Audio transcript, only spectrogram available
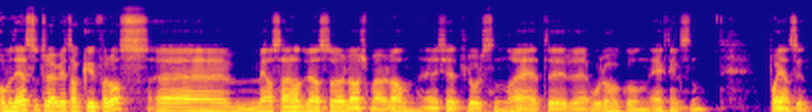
og med det så tror jeg vi takker for oss. Eh, med oss her hadde vi altså Lars Mauland, eh, Kjetil Olsen og jeg heter Ole Håkon Eek Nilsen. På gjensyn.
